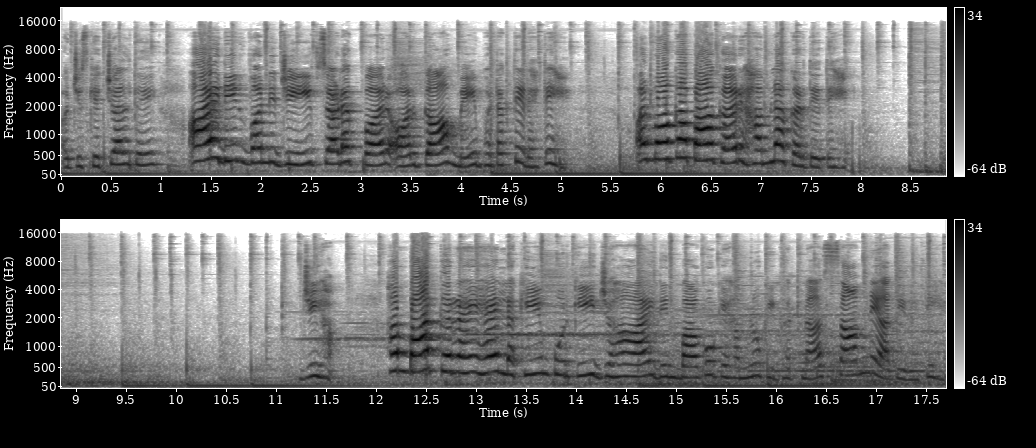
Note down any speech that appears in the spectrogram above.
और जिसके चलते आए दिन वन्य जीव सड़क पर और गाँव में भटकते रहते हैं और मौका पाकर हमला कर देते हैं। जी हाँ हम बात कर रहे हैं लखीमपुर की, जहाँ आए दिन बाघों के हमलों की घटना सामने आती रहती है।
